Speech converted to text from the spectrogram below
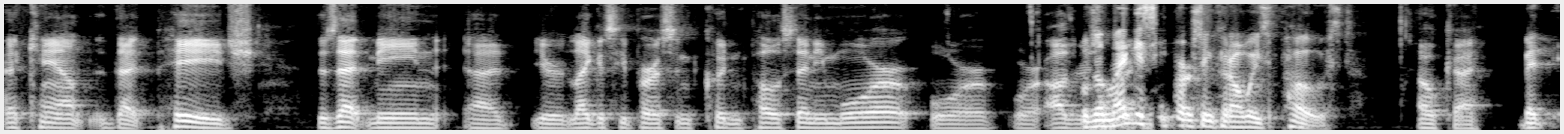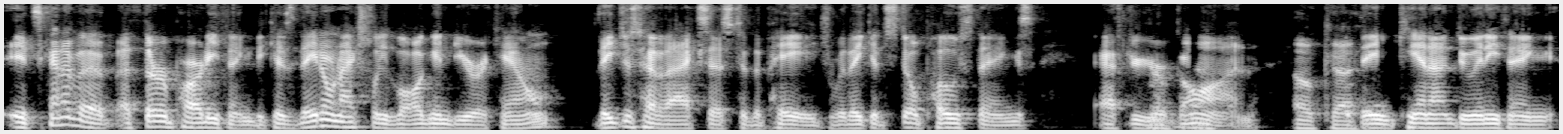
account, that page, does that mean uh, your legacy person couldn't post anymore, or or others? Well, the legacy person could always post. Okay, but it's kind of a, a third party thing because they don't actually log into your account they just have access to the page where they could still post things after you're okay. gone. Okay. they cannot do anything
